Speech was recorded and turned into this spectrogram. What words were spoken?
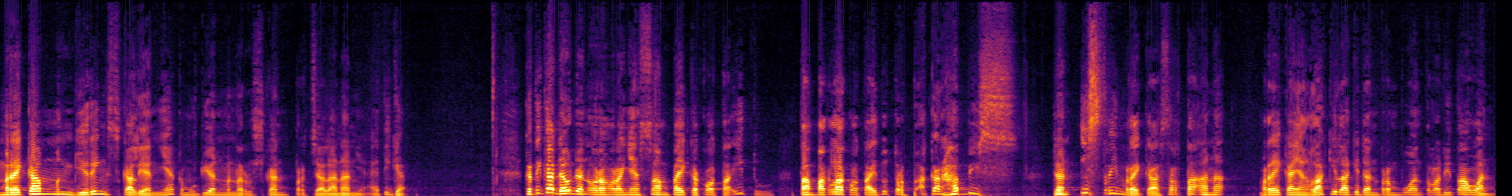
Mereka menggiring sekaliannya kemudian meneruskan perjalanannya. Ayat 3. Ketika Daud dan orang-orangnya sampai ke kota itu, tampaklah kota itu terbakar habis. Dan istri mereka serta anak mereka yang laki-laki dan perempuan telah ditawan.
